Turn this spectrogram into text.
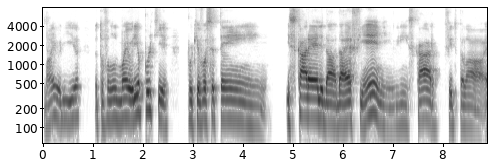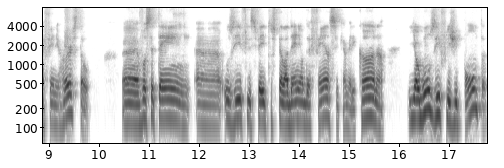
maioria, eu tô falando maioria por quê? Porque você tem Scarelli da, da FN, em Scar, feito pela FN Hurstel, é, você tem é, os rifles feitos pela Daniel Defense, que é americana, e alguns rifles de ponta,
